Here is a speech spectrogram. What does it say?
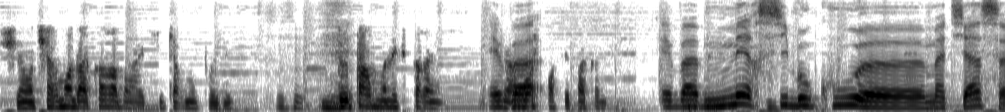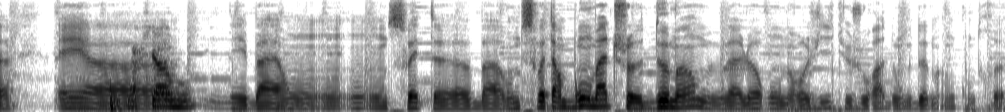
Je suis entièrement d'accord avec Lucarne Opposé. de par mon expérience. Et eh bah, je pensais pas comme ça. Et eh bah, merci beaucoup, euh, Mathias. Et, euh, Merci à vous. Et bah, on, te souhaite, euh, bah, on te souhaite un bon match demain. À l'heure où on enregistre, tu joueras donc demain contre,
